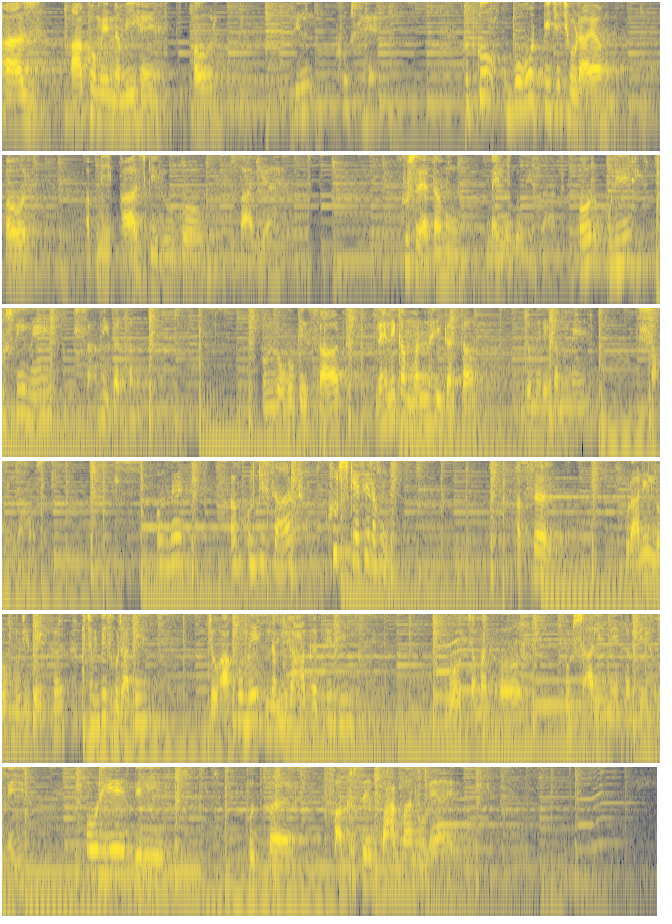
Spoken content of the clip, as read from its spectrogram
आज आँखों में नमी है और दिल खुश है। खुद को बहुत पीछे छोड़ आया हूँ और अपनी आज की रूह को पा लिया है। खुश रहता हूँ नए लोगों के साथ और उन्हें खुशी में शामिल करता हूँ। उन लोगों के साथ रहने का मन नहीं करता जो मेरे गम में मैं अब उनके साथ खुश कैसे रहूँ? अक्सर पुराने लोग मुझे देखकर अचंभित हो जाते हैं। जो आँखों में नमी रहा करती थी, वो चमक और खुशहाली में तब्दील हो गई। और ये दिल खुद पर फक्र से बागबान हो गया है।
